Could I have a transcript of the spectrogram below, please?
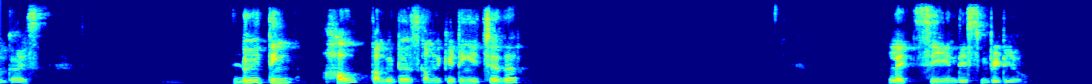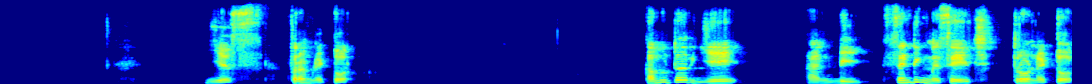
guys. Do you think how computers communicating each other? Let's see in this video. Yes, from network. Computer A and B sending message through network.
